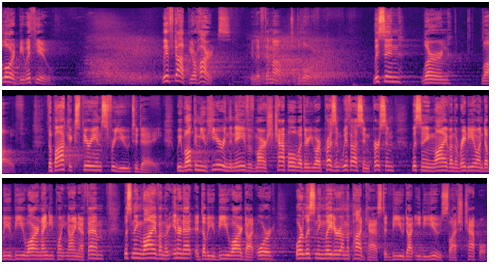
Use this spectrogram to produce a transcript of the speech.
The Lord be with you. Lift up your hearts. We lift them up to the Lord. Listen, learn, love. The Bach experience for you today. We welcome you here in the nave of Marsh Chapel, whether you are present with us in person, listening live on the radio on WBUR 90.9 FM, listening live on the internet at WBUR.org, or listening later on the podcast at bu.edu/chapel.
